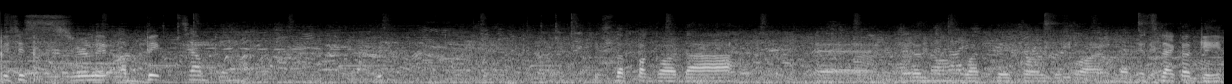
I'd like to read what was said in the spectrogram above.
This is really a big temple. It's the pagoda. And I don't know what they call this one, but it's like a gate.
